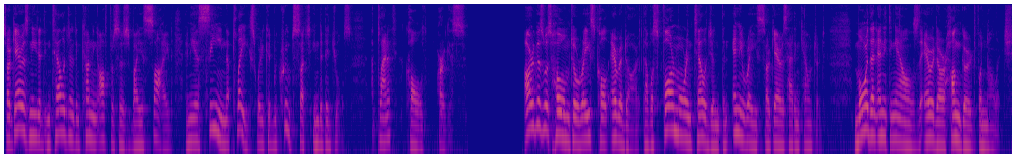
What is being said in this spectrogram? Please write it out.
Sargeras needed intelligent and cunning officers by his side, and he has seen a place where he could recruit such individuals a planet called Argus. Argus was home to a race called Eredar that was far more intelligent than any race Sargeras had encountered. More than anything else, the Eredar hungered for knowledge.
